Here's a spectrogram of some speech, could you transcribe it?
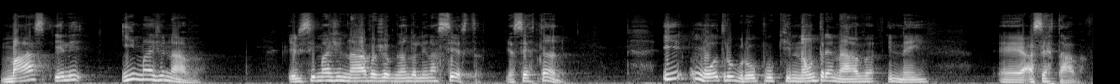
mas ele imaginava. Ele se imaginava jogando ali na cesta e acertando. E um outro grupo que não treinava e nem é, acertava.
